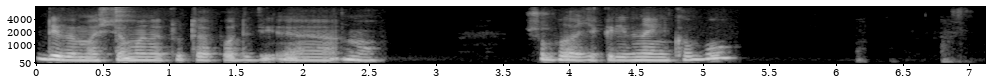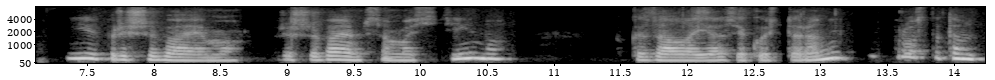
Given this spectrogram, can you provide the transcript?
Дивимося, у мене тут е, по дві, е, ну, щоб глазик рівненько був. І пришиваємо. Пришиваємо самостійно. Показала я з якої сторони. Просто там,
